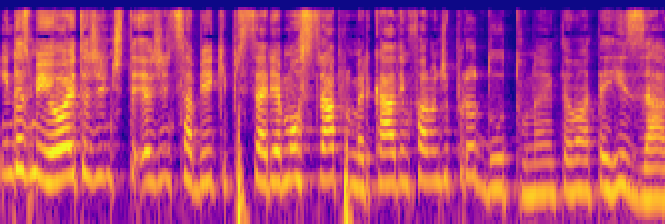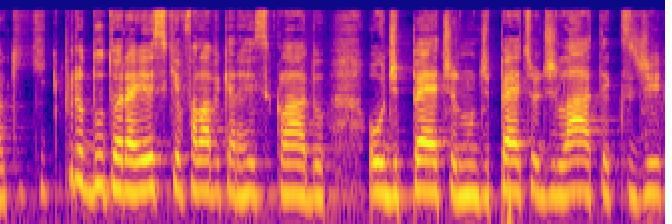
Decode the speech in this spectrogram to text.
em 2008, a gente, a gente sabia que precisaria mostrar para o mercado em forma de produto, né? Então, aterrizar. Que, que, que, produto era esse que eu falava que era reciclado, ou de PET, ou não de PET, ou de látex, de,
